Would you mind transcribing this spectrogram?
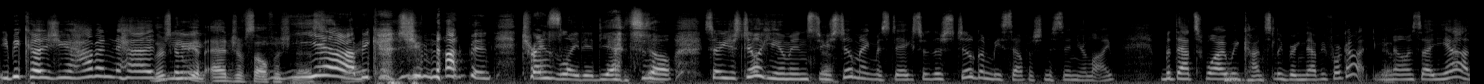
Because you haven't had. There's going to be an edge of selfishness. Yeah, right? because you've not been translated yet. So so you're still human, so Yeah. you still make mistakes, so there's still going to be selfishness in your life. But that's why we mm. constantly bring that before God, you Yeah. know, and say, yeah,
